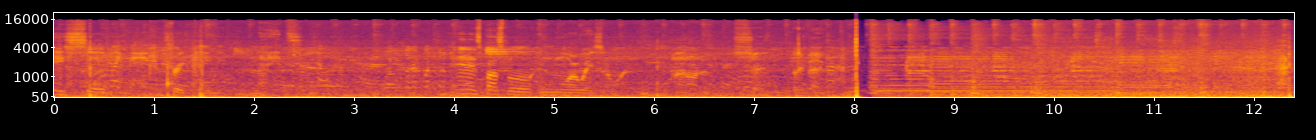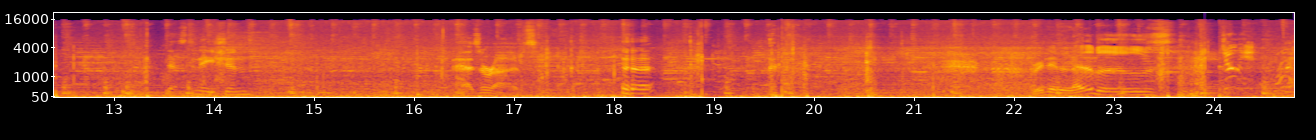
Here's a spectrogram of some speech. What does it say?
a sick freaking night. And it's possible in more ways than one. I don't know. Shit. I'll be back. Destination has arrived. Pretty ladies. Julian, what?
